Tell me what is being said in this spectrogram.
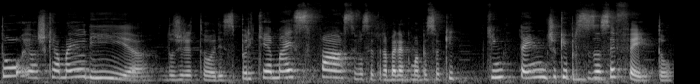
Tô, eu acho que é a maioria dos diretores, porque é mais fácil você trabalhar com uma pessoa que, que entende o que precisa ser feito.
